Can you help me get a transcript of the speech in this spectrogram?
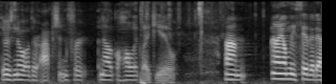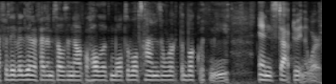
There's no other option for an alcoholic like you. Um, and I only say that after they've identified themselves as an alcoholic multiple times and worked the book with me and stopped doing the work.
